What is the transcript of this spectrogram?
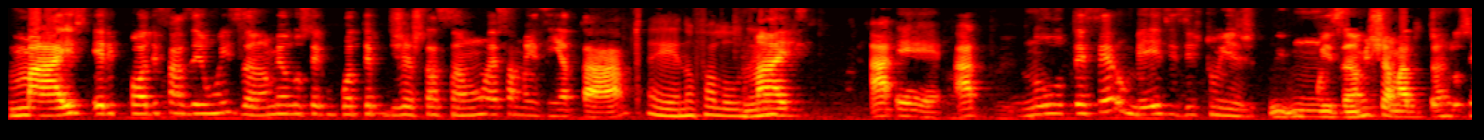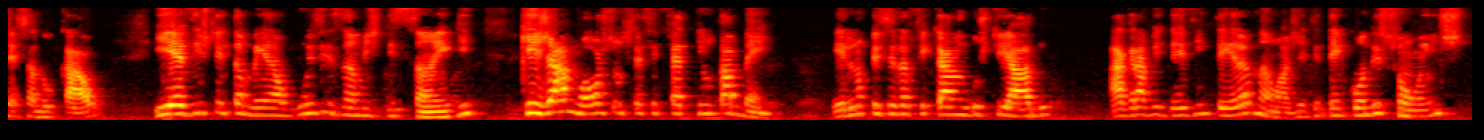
Mas ele pode fazer um exame, eu não sei com quanto tempo de gestação essa mãezinha tá. É, não falou, né? Mas a, é, a, no terceiro mês existe um, um exame chamado translucência nucal e existem também alguns exames de sangue que já mostram se esse fetinho está bem. Ele não precisa ficar angustiado a gravidez inteira, não. A gente tem condições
